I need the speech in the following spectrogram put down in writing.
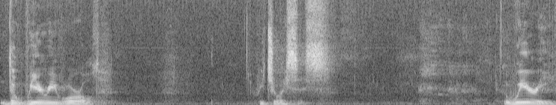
the weary world rejoices. Weary.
